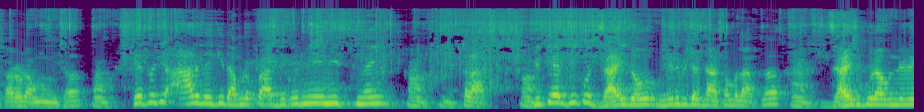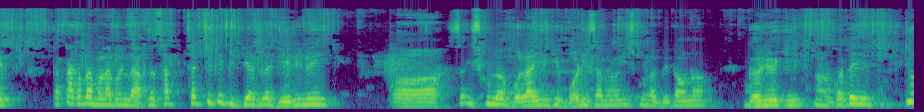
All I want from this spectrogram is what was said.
सरहरू आउनुहुन्छ। त्यसपछि आठदेखि त हाम्रो प्राविधिकको नियमित नै क्लास। विद्यार्थीको जायज हो मेरो विचार जहाँसम्म लाग्छ जायज कुरा उनले कता कता मलाई पनि लाग्छ साँच्चीकै विद्यार्थीलाई धेरै नै अँ, स- स्कुलमा बोलाइयो कि बढी समय स्कुलमा बिताउन गरियो कि कतै त्यो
